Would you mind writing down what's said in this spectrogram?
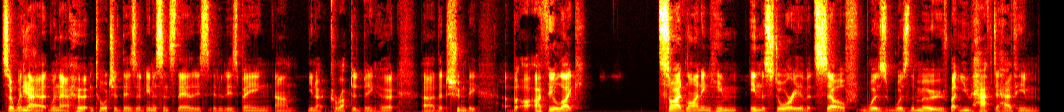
So when Yeah. they are, when they are hurt and tortured, there's an innocence there that is it is being um, you know corrupted, being hurt uh, that shouldn't be. But I feel like sidelining him in the story of itself was was the move but you have to have him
